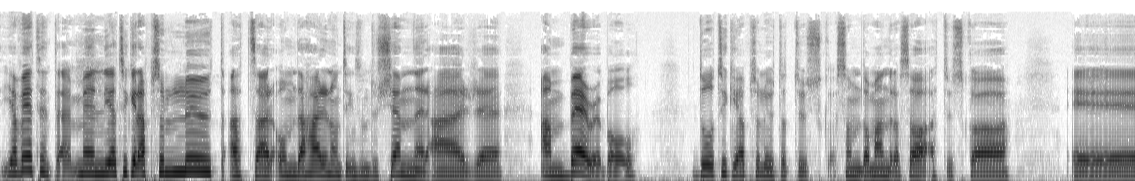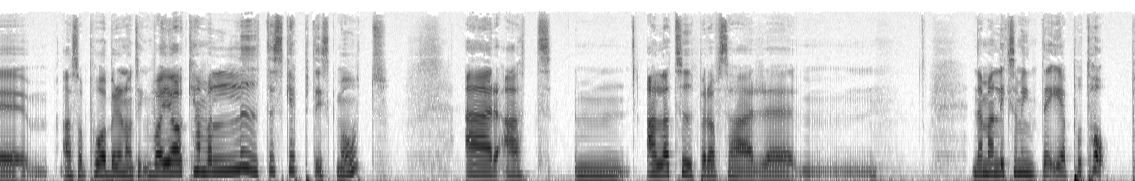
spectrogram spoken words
jag vet inte, men jag tycker absolut att så här, om det här är någonting som du känner är eh, unbearable, då tycker jag absolut att du ska, som de andra sa, att du ska eh, alltså påbörja någonting. Vad jag kan vara lite skeptisk mot är att mm, alla typer av så här mm, när man liksom inte är på topp,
